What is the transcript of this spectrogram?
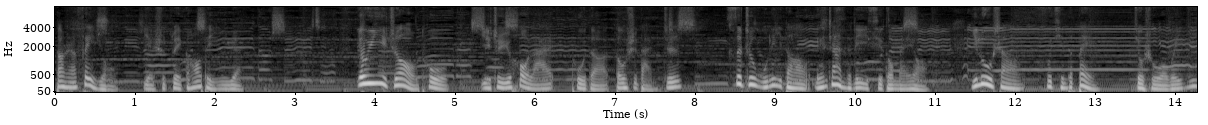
当然费用也是最高的医院。由于一直呕吐，以至于后来。吐的都是胆汁，四肢无力到连站的力气都没有。一路上，父亲的背就是我唯一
